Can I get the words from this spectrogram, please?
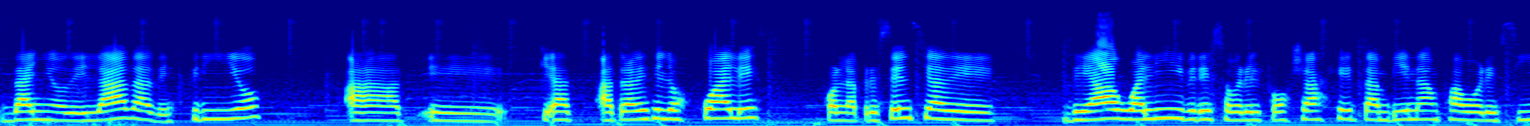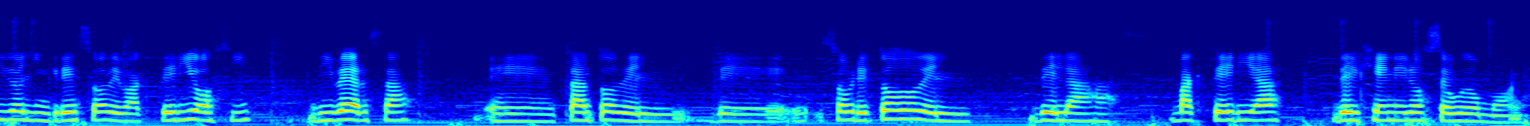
daño de helada, de frío, eh, a, través de los cuales, con la presencia de, agua libre sobre el follaje, también han favorecido el ingreso de bacteriosis diversas, eh, tanto sobre todo del, de las bacterias del género Pseudomonas.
